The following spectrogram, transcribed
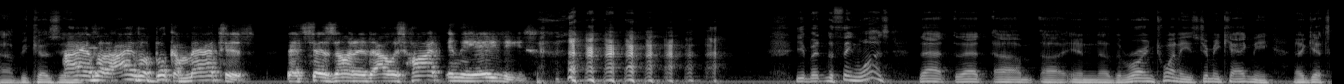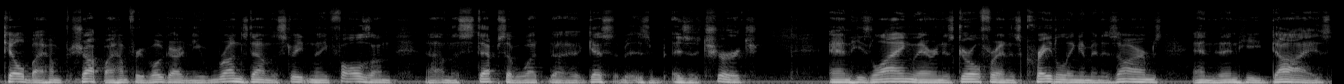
Uh, because in- I have a I have a book of matches that says on it, "I was hot in the '80s." yeah, but the thing was that that um, uh, in uh, the Roaring Twenties, Jimmy Cagney uh, gets killed by hum- shot by Humphrey Bogart, and he runs down the street, and then he falls on uh, on the steps of what uh, I guess is is a church, and he's lying there, and his girlfriend is cradling him in his arms, and then he dies.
